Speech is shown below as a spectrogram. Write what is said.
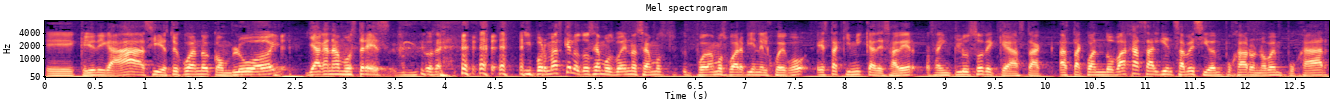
eh, que yo diga, ah, sí, estoy jugando con Blue hoy, ya ganamos tres. Y por más que los dos seamos buenos, seamos, podamos jugar bien el juego, esta química de saber, o sea, incluso de que hasta, hasta cuando bajas alguien sabes si va a empujar o no va a empujar.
